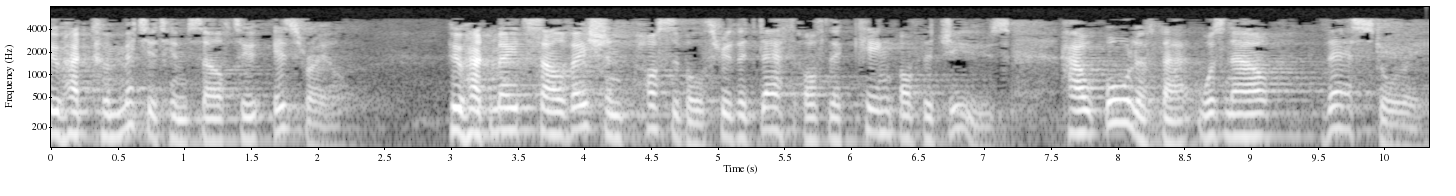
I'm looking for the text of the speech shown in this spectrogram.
who had committed himself to Israel, who had made salvation possible through the death of the King of the Jews, how all of that was now their story.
